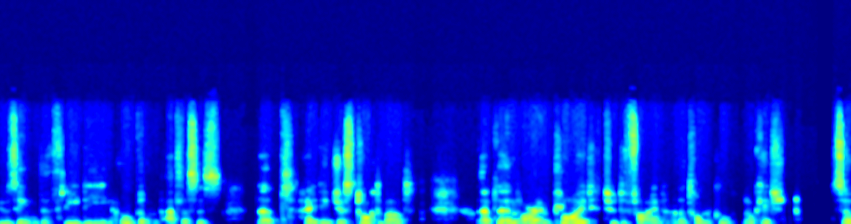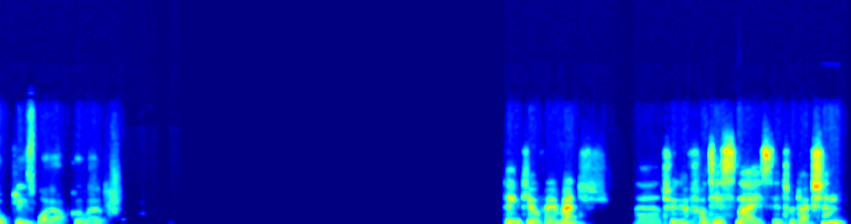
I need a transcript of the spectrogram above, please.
using the 3D open atlases that Heidi just talked about, that then are employed to define anatomical location. So please, Maja, go ahead. Thank you very much, uh, Trygve, for this nice introduction.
